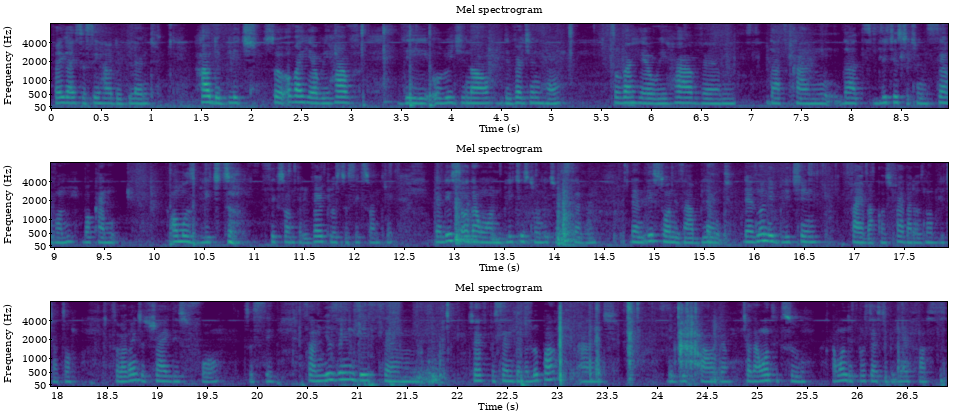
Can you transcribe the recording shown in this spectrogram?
for you guys to see how they blend how they bleach. So over here we have the original the virgin hair. Over here we have um that can that bleaches to 27 but can almost bleach to 613 very close to 613 then this other one bleaches to only 27 then this one is our blend. There's no need bleaching fiber because fiber does not bleach at all. So we're going to try this four to see. So i'm using this um 12 percent developer and the bleach powder because i want it to i want the process to be very fast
